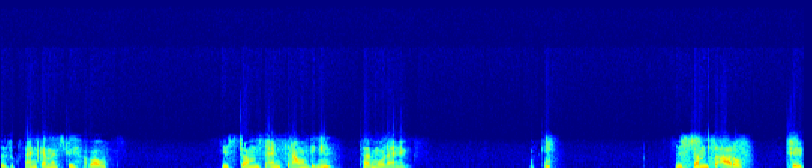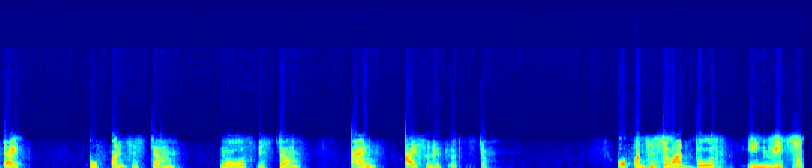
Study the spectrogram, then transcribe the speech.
physics and chemistry about systems and surrounding in thermodynamics. Okay, systems are of three type open system closed system and isolated system. Open system are those in which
